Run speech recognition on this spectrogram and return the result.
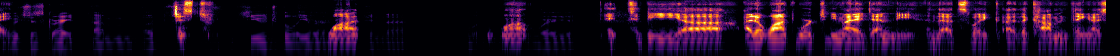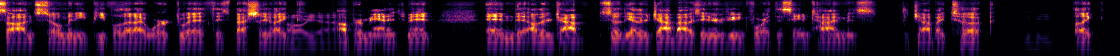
i which is great. I'm a just huge believer in, Want- in that. Want where you it to be uh i don't want work to be my identity and that's like uh, the common thing i saw in so many people that i worked with especially like oh yeah upper management and the other job so the other job i was interviewing for at the same time is the job i took hmm like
